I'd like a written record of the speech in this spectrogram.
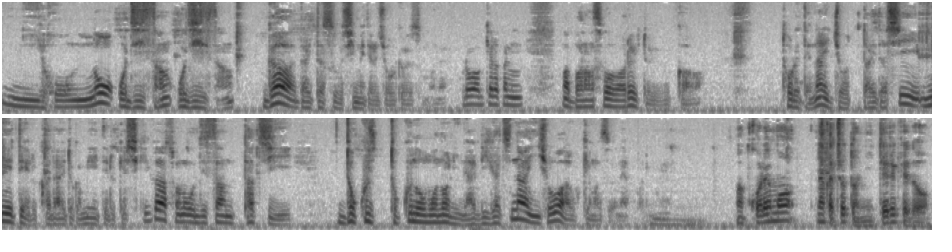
日本のおじさん、おじいさんが大多数を占めてる状況ですもんね。これは明らかに、まあ、バランスが悪いというか、取れてない状態だし、見えている課題とか見えている景色が、そのおじさんたち独特のものになりがちな印象は受けますよね、やっぱりね。まあ、これも、なんかちょっと似てるけど、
